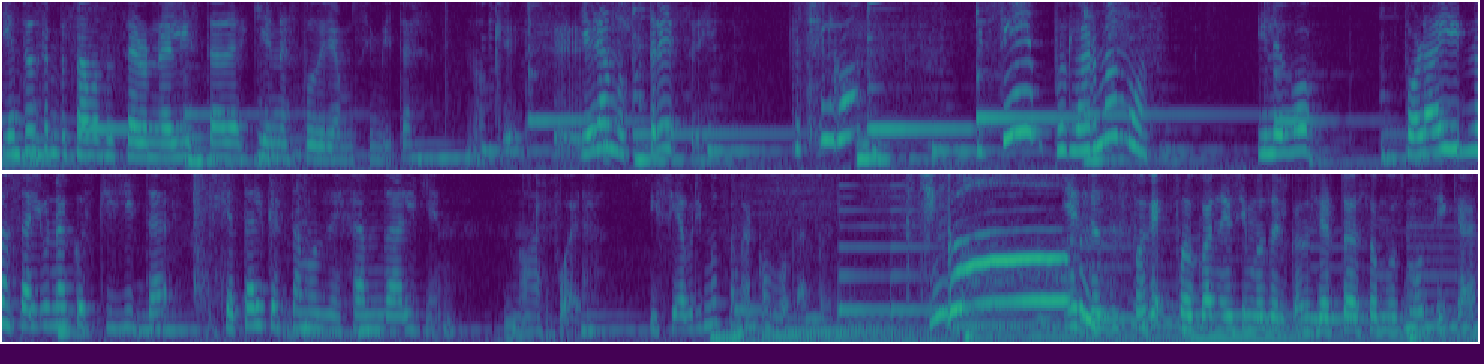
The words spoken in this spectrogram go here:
Y entonces empezamos a hacer una lista de a quiénes podríamos invitar. ¿no? Y éramos 13. ¡Qué chingón! Y sí, pues la armamos. Y luego por ahí nos salió una cosquillita. ¿Qué tal que estamos dejando a alguien no afuera? Y si abrimos una convocatoria. ¡Qué chingón! Y entonces fue, fue cuando hicimos el concierto de Somos Música,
